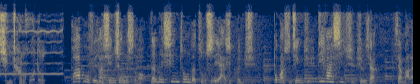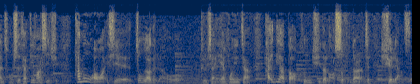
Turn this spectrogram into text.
清唱活动。花布非常兴盛的时候，人们心中的祖师爷还是昆曲，不管是京剧、地方戏曲，比如像像马兰从事，像地方戏曲，他们往往一些重要的人物，比如像严凤英这样，他一定要到昆曲的老师傅那儿去学两手。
